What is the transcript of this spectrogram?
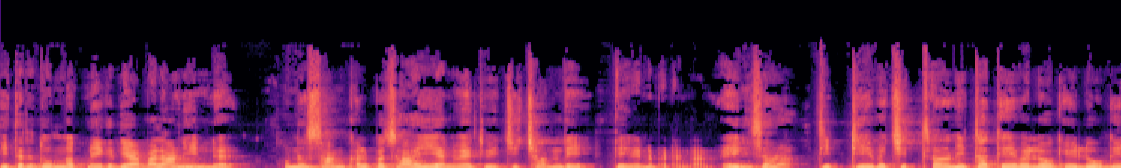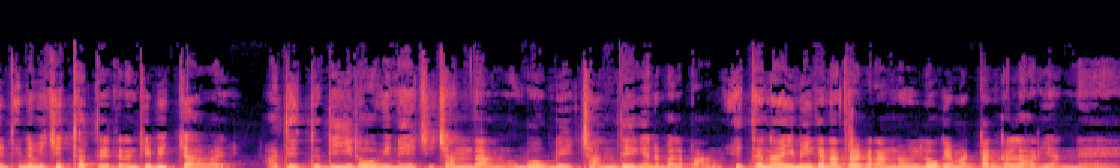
හිතට දුන්නොත් මේක දිහා බලන ඉන්න උන සංකල්ප සහය යනු ඇති වෙච්ච ඡන්දේ තේරෙන්න පටන් ගන්නවා. ඒ නිසා තිත්තේව චිත්‍රානි තතේව ලෝකේ ලෝකේ තියෙන විචිත්තත්වය එතන තිබිච්චාවයි. අතෙත්ත දීරෝ විනේචි චන්දං ඔබ ඔබේ ඡන්දේ ගැන බලපං. එතනයි මේක නතර කරන්න ඕනේ. ලෝකෙ මට්ටම් කරලා හරියන්නේ නැහැ.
